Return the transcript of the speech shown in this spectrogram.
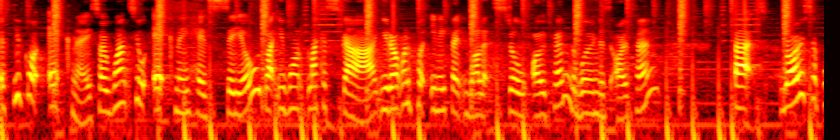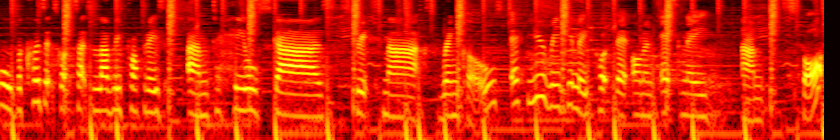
if you've got acne, so once your acne has sealed, like you want like a scar, you don't want to put anything while it's still open, the wound is open. But rosehip because it's got such lovely properties um, to heal scars, stretch marks, wrinkles, if you regularly put that on an acne um, spot,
